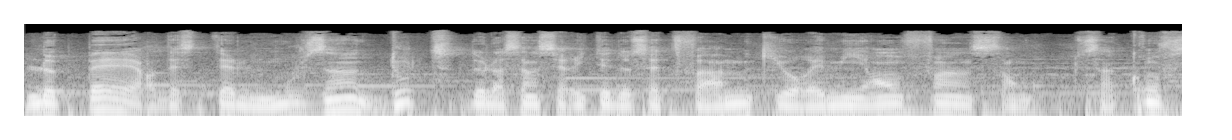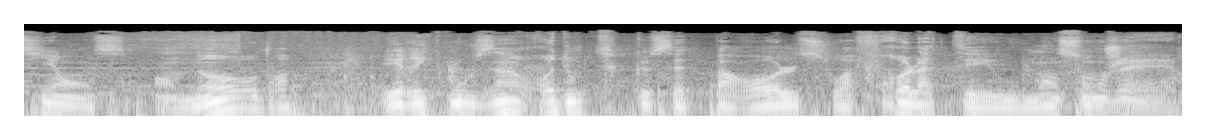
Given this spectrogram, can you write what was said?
Le père d'Estelle Mouzin doute de la sincérité de cette femme qui aurait mis enfin sa conscience en ordre. Éric Mouzin redoute que cette parole soit frelatée ou mensongère.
